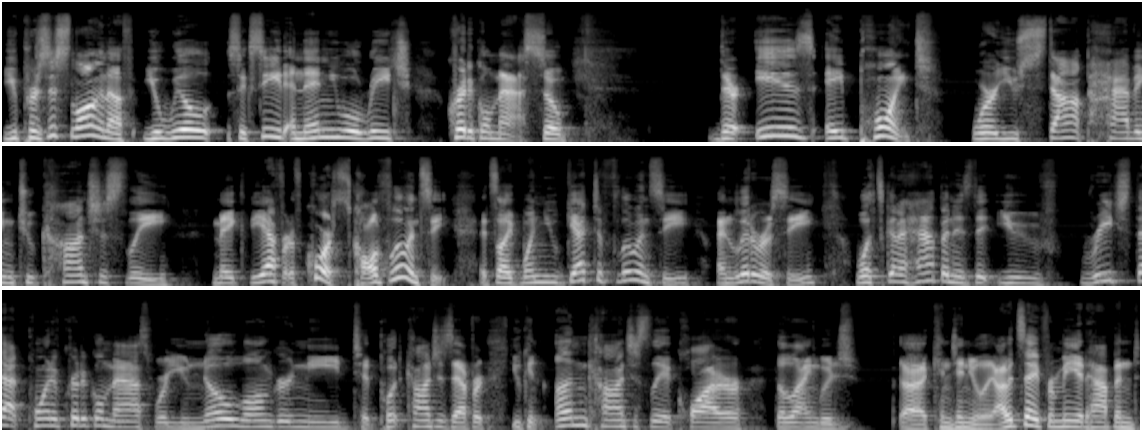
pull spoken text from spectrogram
You persist long enough, you will succeed and then you will reach critical mass. So there is a point where you stop having to consciously make the effort. Of course, it's called fluency. It's like when you get to fluency and literacy, what's going to happen is that you've reached that point of critical mass where you no longer need to put conscious effort. You can unconsciously acquire the language uh, continually. I would say for me, it happened,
